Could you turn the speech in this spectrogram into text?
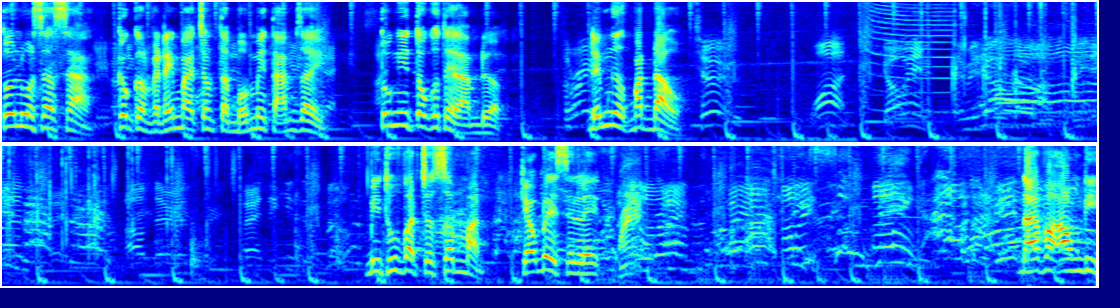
Tôi luôn sẵn sàng. Cậu cần phải đánh bại trong tầm 48 giây. Tôi nghĩ tôi có thể làm được. Đếm ngược bắt đầu. Bị thu vật cho sâm mặt Kéo bề xe lên. Đá vào ong đi.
